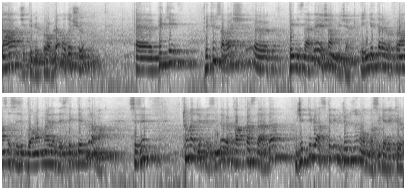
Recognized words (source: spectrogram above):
daha ciddi bir problem. O da şu. E, peki bütün savaş e, denizlerde yaşanmayacak. İngiltere ve Fransa sizi donanmayla destekleyebilir ama sizin Tuna cephesinde ve Kafkaslar'da ciddi bir askeri gücünüzün olması gerekiyor.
